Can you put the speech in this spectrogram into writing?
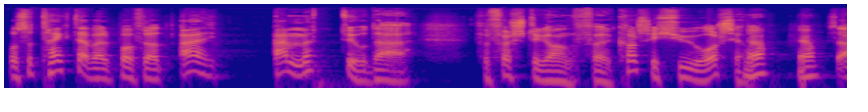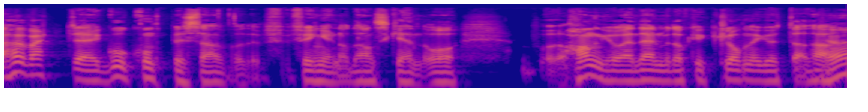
Og så tenkte jeg bare på, for at jeg, jeg møtte jo deg for første gang for kanskje 20 år siden. Ja, ja. Så jeg har jo vært eh, god kompis av både Fingeren og Dansken, og hang jo en del med dere klovnegutter. Da Ja,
